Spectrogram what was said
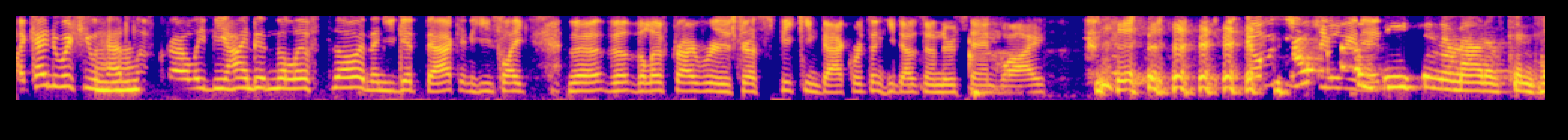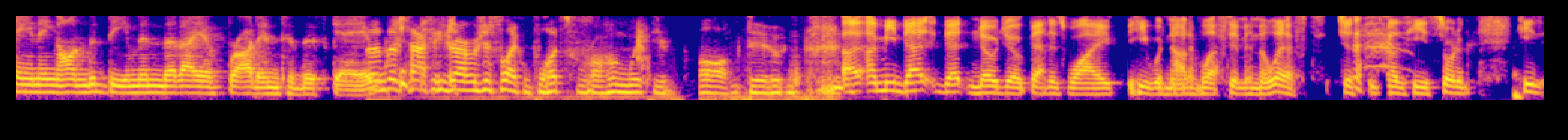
I kind of wish you had mm-hmm. left Crowley behind in the lift though, and then you get back and he's like the the the lift driver is just speaking backwards and he doesn't understand why. He knows A decent amount of containing on the demon that I have brought into this game. And the taxi driver's just like, "What's wrong with your dog, dude?" I, I mean that that no joke. That is why he would not have left him in the lift, just because he's sort of he's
